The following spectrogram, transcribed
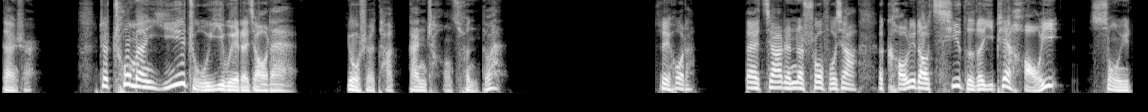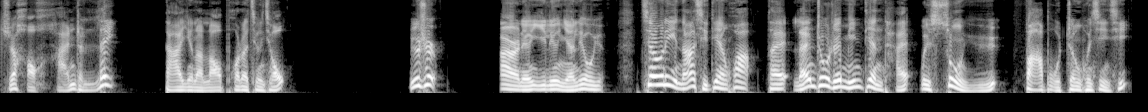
但是这充满遗嘱意味的交代，又是他肝肠寸断。最后呢，在家人的说服下，考虑到妻子的一片好意，宋宇只好含着泪答应了老婆的请求。于是，二零一零年六月，姜丽拿起电话，在兰州人民电台为宋宇发布征婚信息。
